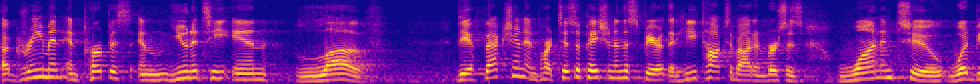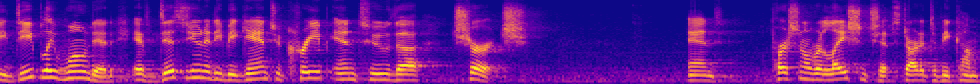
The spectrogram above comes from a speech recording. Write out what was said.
agreement and purpose and unity in love. The affection and participation in the Spirit that he talks about in verses 1 and 2 would be deeply wounded if disunity began to creep into the church and personal relationships started to become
